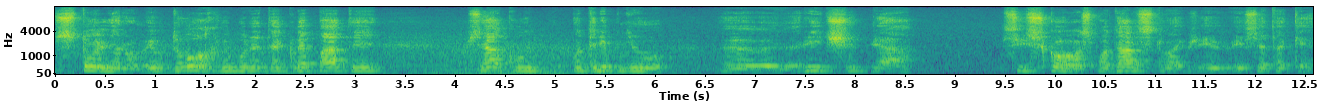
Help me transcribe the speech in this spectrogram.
столяром, і вдвох ви будете клепати всяку потрібну е, річ для сільського господарства і все таке.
